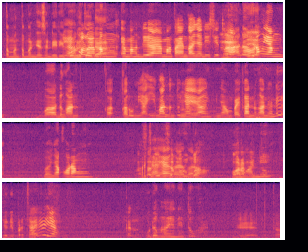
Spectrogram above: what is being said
teman-temannya sendiri ya pun itu kalau udah emang emang dia emang tanya-tanya di situ Nah, ada iya. orang yang uh, dengan ka- karunia iman tentunya ya menyampaikan dengan ini banyak orang Asal Percaya dia bisa gara-gara orang itu dia. jadi percaya ya kan udah melayani Tuhan. Gitu.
